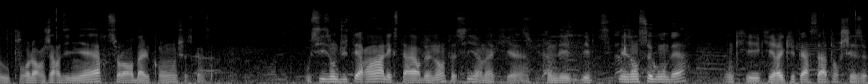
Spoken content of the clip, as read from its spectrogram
ou pour leur jardinière, sur leur balcon, choses comme ça. Ou s'ils ont du terrain à l'extérieur de Nantes aussi, il y en a qui, ont des, petites maisons secondaires, donc qui récupèrent ça pour chez eux.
